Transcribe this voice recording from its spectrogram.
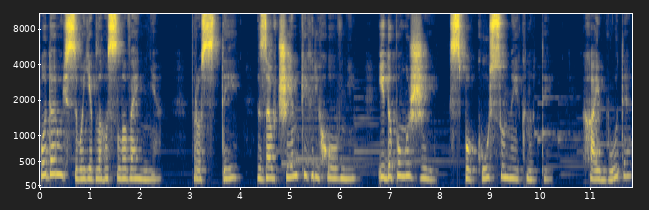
Подаруй своє благословення, прости за вчинки гріховні і допоможи спокусу никнути. Хай буде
